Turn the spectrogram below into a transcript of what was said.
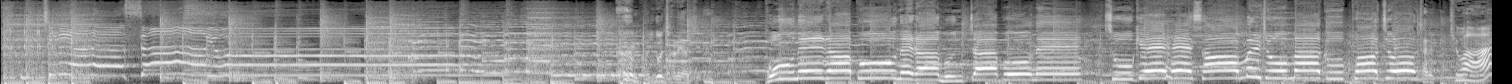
늦지 않았어요. 아, 이건 잘해야지 보내라 보내라 문자 보내 소개해 선물 좀 하고 퍼줘 잘했다 좋아.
